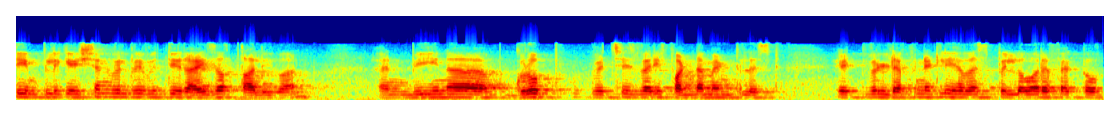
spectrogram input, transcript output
the implication will be with the rise of Taliban and being a group which is very fundamentalist. It will definitely have a spillover effect of,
